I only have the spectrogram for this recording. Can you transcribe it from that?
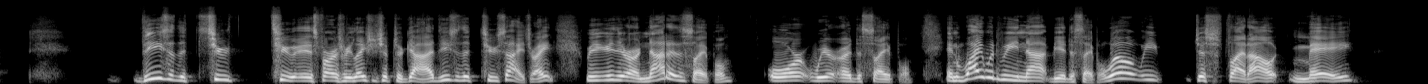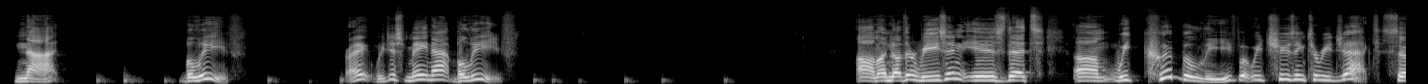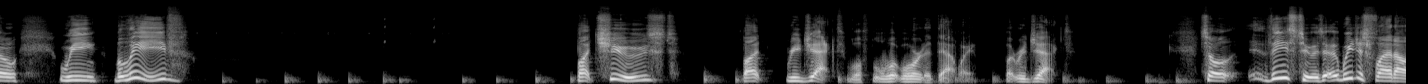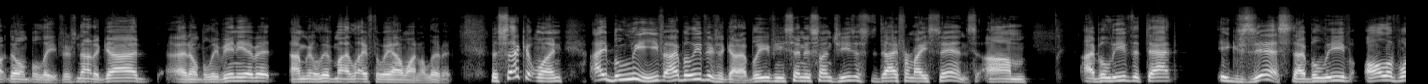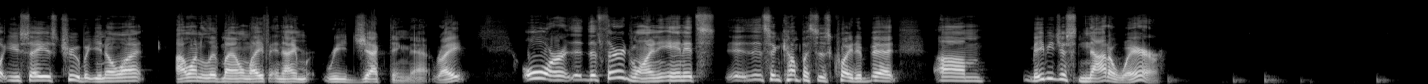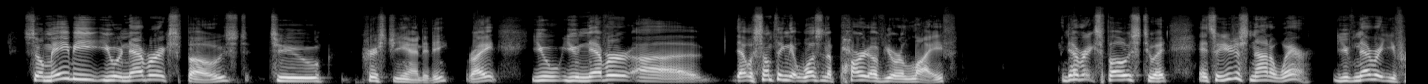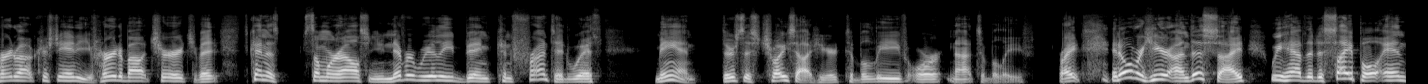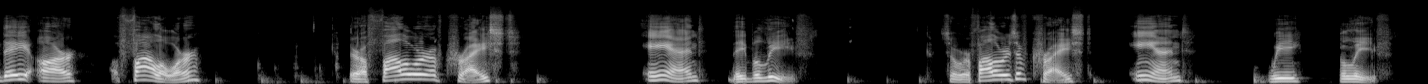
These are the two, two, as far as relationship to God, these are the two sides, right? We either are not a disciple or we're a disciple. And why would we not be a disciple? Well, we just flat out may not believe, right? We just may not believe. Um, another reason is that um, we could believe, but we're choosing to reject. So we believe, but choose, but reject. We'll, we'll word it that way, but reject. So these two, we just flat out don't believe. There's not a God. I don't believe any of it. I'm going to live my life the way I want to live it. The second one, I believe. I believe there's a God. I believe He sent His Son Jesus to die for my sins. Um, I believe that that exists. I believe all of what you say is true. But you know what? I want to live my own life, and I'm rejecting that. Right? Or the third one, and it's this encompasses quite a bit. Um, maybe just not aware. So maybe you were never exposed to Christianity, right? You you never uh, that was something that wasn't a part of your life, never exposed to it, and so you're just not aware. You've never you've heard about Christianity, you've heard about church, but it's kind of somewhere else, and you've never really been confronted with, man, there's this choice out here to believe or not to believe, right? And over here on this side, we have the disciple, and they are a follower. They're a follower of Christ and they believe. So we're followers of Christ and we believe.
